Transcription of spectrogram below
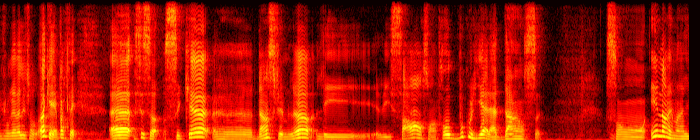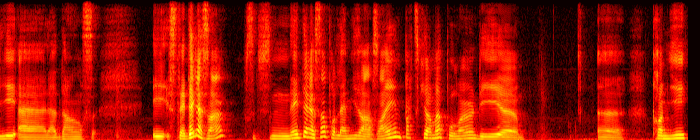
je vous révèle les choses. Ok, parfait. Euh, c'est ça. C'est que euh, dans ce film-là, les, les sorts sont entre autres beaucoup liés à la danse. Sont énormément liés à la danse. Et c'est intéressant c'est intéressant pour de la mise en scène, particulièrement pour un des euh, premiers.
